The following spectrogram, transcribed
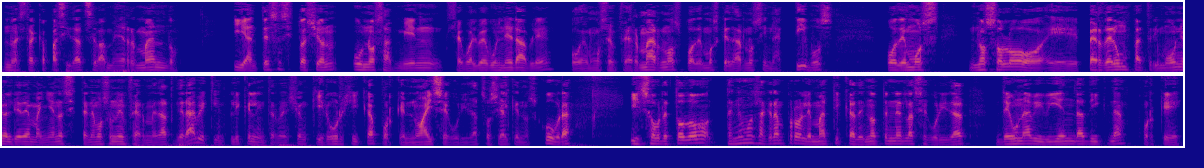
nuestra capacidad se va mermando. Y ante esa situación uno también se vuelve vulnerable, podemos enfermarnos, podemos quedarnos inactivos, podemos no solo eh, perder un patrimonio el día de mañana si tenemos una enfermedad grave que implique la intervención quirúrgica porque no hay seguridad social que nos cubra, y sobre todo tenemos la gran problemática de no tener la seguridad de una vivienda digna porque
